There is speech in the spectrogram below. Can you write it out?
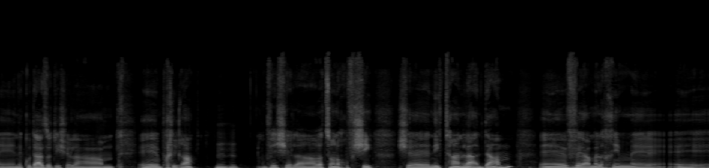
הנקודה הזאת של הבחירה. Mm-hmm. ושל הרצון החופשי שניתן לאדם, אה, והמלאכים אה, אה,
